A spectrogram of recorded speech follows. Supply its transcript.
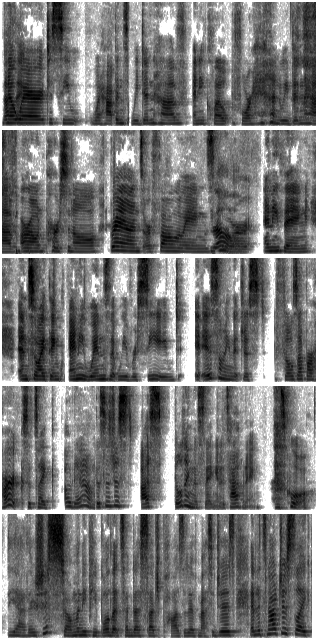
Nothing. nowhere to see what happens. We didn't have any clout beforehand. We didn't have our own personal brands or followings no. or anything. And so I think any wins that we've received, it is something that just fills up our heart because it's like, oh, damn, this is just us building this thing and it's happening. It's cool. Yeah, there's just so many people that send us such positive messages. And it's not just like,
